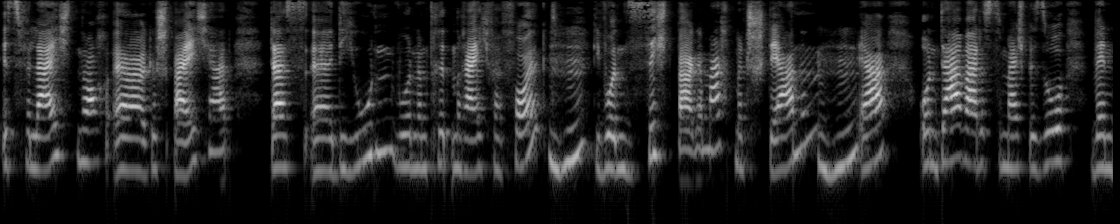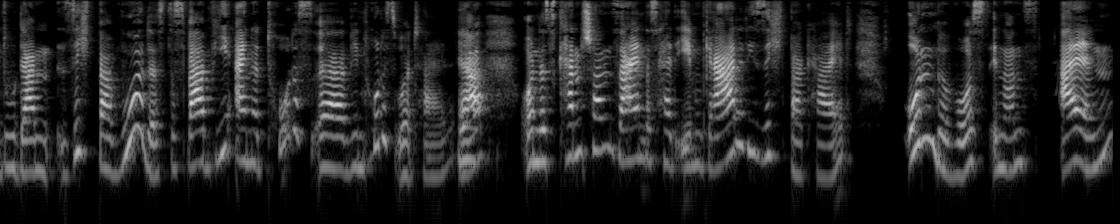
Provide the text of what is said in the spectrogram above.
ist vielleicht noch äh, gespeichert, dass äh, die Juden wurden im Dritten Reich verfolgt. Mhm. Die wurden sichtbar gemacht mit Sternen. Ja, und da war das zum Beispiel so, wenn du dann sichtbar wurdest, das war wie eine Todes, äh, wie ein Todesurteil. Ja. Ja. Und es kann schon sein, dass halt eben gerade die Sichtbarkeit unbewusst in uns allen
